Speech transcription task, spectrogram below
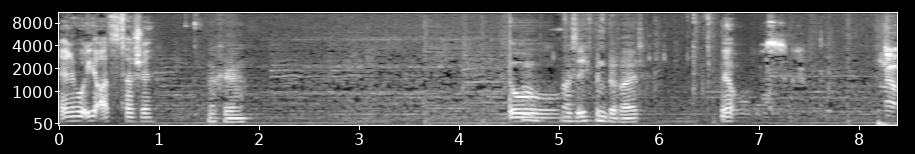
Ja, dann hol ich Arzttasche. Okay. Oh, Also ich bin bereit. ja. Ja.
